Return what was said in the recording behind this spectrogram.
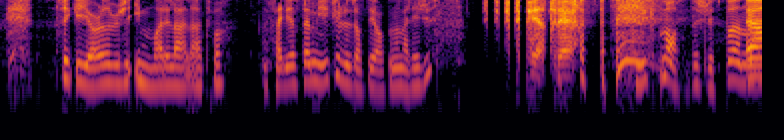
så ikke gjør det. Det blir så innmari lei deg etterpå. Seriøst, det er mye kulere å dra til Japan enn å være russ. P3. Sykt masete slutt på denne Ja,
